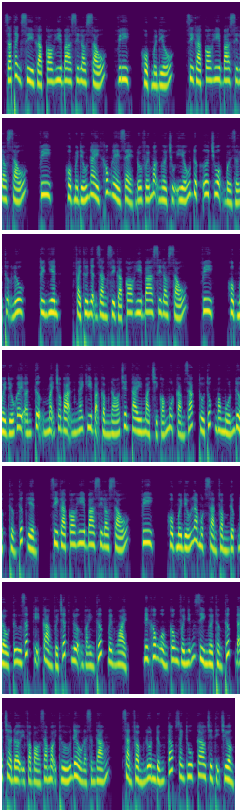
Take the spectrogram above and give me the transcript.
Giá thành xì gà Cohiba Silo 6, vi, hộp 10 điếu. Xì gà Cohiba Silo 6, vi, hộp mười điếu này không hề rẻ đối với mọi người chủ yếu được ưa chuộng bởi giới thượng lưu. Tuy nhiên, phải thừa nhận rằng xì gà Cohiba Silo 6, vi, hộp mười điếu gây ấn tượng mạnh cho bạn ngay khi bạn cầm nó trên tay mà chỉ có một cảm giác thôi thúc mong muốn được thưởng thức hiền. Xì gà Cohiba Silo 6, vi, hộp 10 điếu là một sản phẩm được đầu tư rất kỹ càng về chất lượng và hình thức bên ngoài, nên không uổng công với những gì người thưởng thức đã chờ đợi và bỏ ra mọi thứ đều là xứng đáng. Sản phẩm luôn đứng top doanh thu cao trên thị trường.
